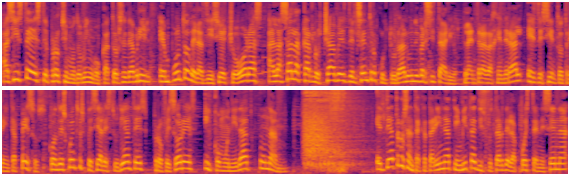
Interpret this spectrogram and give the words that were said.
Asiste este próximo domingo 14 de abril, en punto de las 18 horas, a la sala Carlos Chávez del Centro Cultural Universitario. La entrada general es de 130 pesos, con descuento especial a estudiantes, profesores y comunidad UNAM. El Teatro Santa Catarina te invita a disfrutar de la puesta en escena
